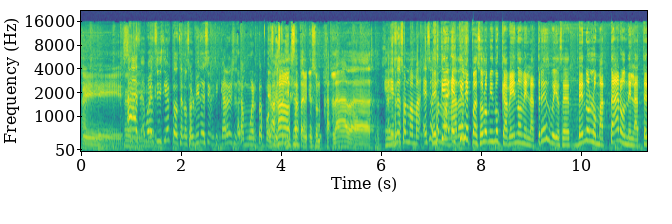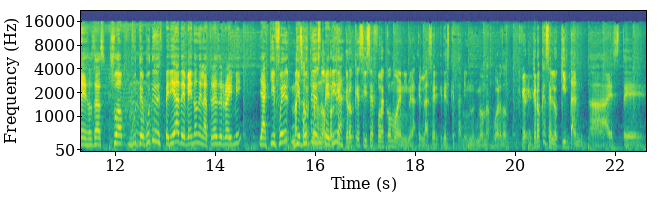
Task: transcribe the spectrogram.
Sí, Ah, sí, bueno, sí es cierto, se nos olvidó decir si Carnage está muerto porque Es que Ajá, esta- o sea- esa también es una jalada. esas son mamá, esas Es son que, es que le pasó lo mismo que a Venom en la 3, güey. O sea, Venom lo mataron en la 3. O sea, su Mm. debut y despedida de Venom en la 3 de Raimi. Y aquí fue Más o debut y menos, ¿no? Porque despedida. creo que sí se fue como en la, en la serie. Es que también no me acuerdo. Cre- Creo que se lo quitan a este.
